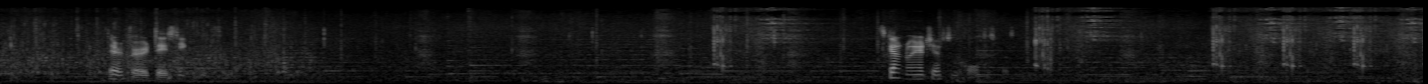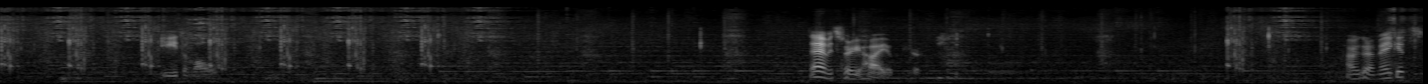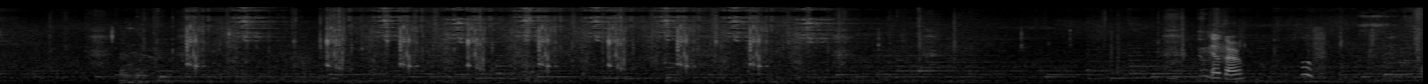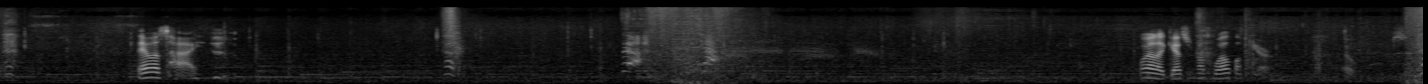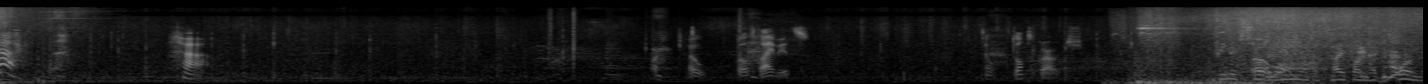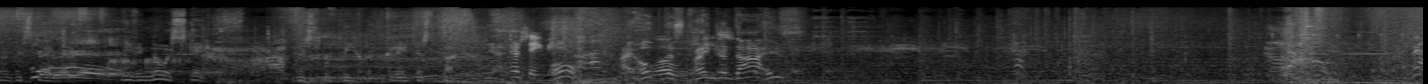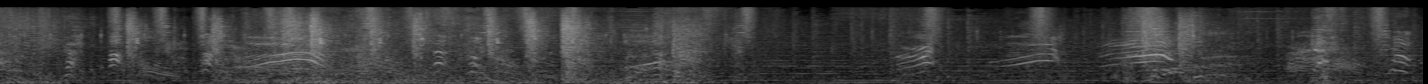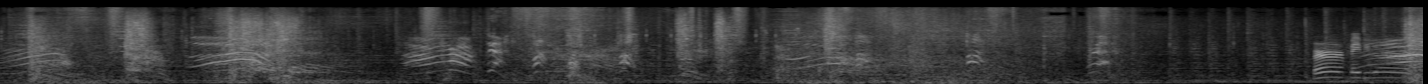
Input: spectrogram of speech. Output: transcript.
They're very tasty. It's kind of annoying that you have to hold this. Eat them all. Damn, it's very high up here. Are we gonna make it? Go girl. Oof. That was high. well, I guess we're not welcome here. Oh. Ha. Oh, don't climb it. No, don't crouch. Fenyx saw the minions of Typhon had cornered the stranger, leaving no escape. This would be her greatest battle yet. They're seeing me. Oh, I hope Whoa, the stranger dies. Burn,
